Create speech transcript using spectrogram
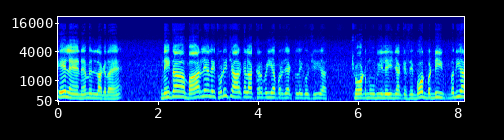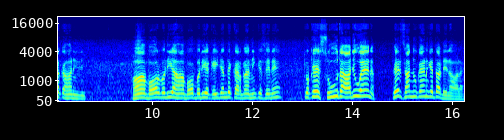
ਇਹ ਲਾਈਨ ਹੈ, ਮੈਨੂੰ ਲੱਗਦਾ ਹੈ। ਨਹੀਂ ਤਾਂ ਬਾਹਰਲਿਆਂ ਲਈ ਥੋੜੀ 4 ਲੱਖ ਰੁਪਈਆ ਪ੍ਰੋਜੈਕਟ ਲਈ ਕੁਛ ਹੀ ਆ। ਸ਼ਾਰਟ ਮੂਵੀ ਲਈ ਜਾਂ ਕਿਸੇ, ਬਹੁਤ ਵੱਡੀ, ਵਧੀਆ ਕਹਾਣੀ ਦੀ। ਹਾਂ, ਬਹੁਤ ਵਧੀਆ, ਹਾਂ, ਬਹੁਤ ਵਧੀਆ ਕਹੀ ਜਾਂਦੇ, ਕਰਨਾ ਨਹੀਂ ਕਿਸੇ ਨੇ। ਕਿਉਂਕਿ ਸੂਤ ਆਜੂ ਐਨ, ਫਿਰ ਸਾਨੂੰ ਕਹਿਣਗੇ ਤੁਹਾਡੇ ਨਾਲ ਹੈ।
